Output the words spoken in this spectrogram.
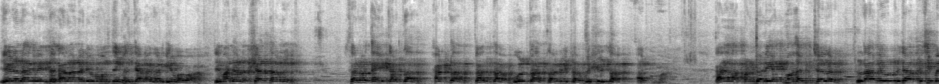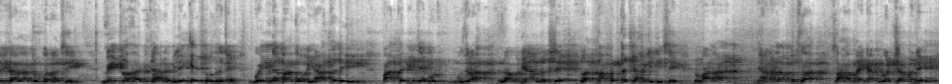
येणं लागले जगाला ना देव म्हणते घरच्याला गाडगे बाबा. ते माझ्या लक्षात आलं. सर्व काही करता हटता चालता बोलता चालविता बसविता आत्मा. काय हा पंढरी आत्मा हा विठ्ठल? देव तुझ्या कशी परी झाला तू असे मी तो हा विचार विलेके शोधने गोविंद माधव याच देही. पातळीचे मुद्रा लावण्या लक्षे तो आत्मा प्रत्यक्ष हवी दिसे. तुम्हाला ध्यानाला बसा सहा महिन्यात वर्षामध्ये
